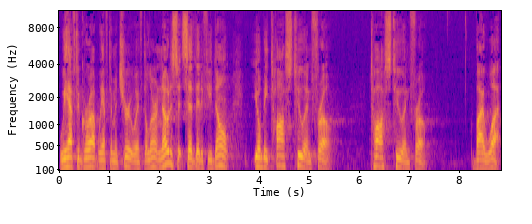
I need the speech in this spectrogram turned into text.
we have to grow up, we have to mature, we have to learn. Notice it said that if you don't, you'll be tossed to and fro. Tossed to and fro. By what?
